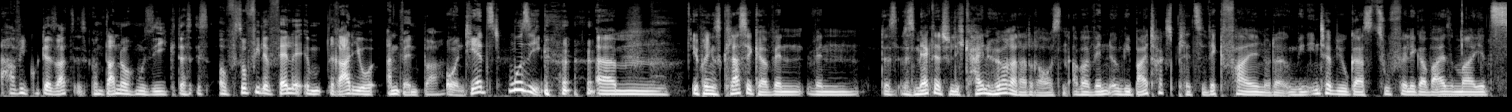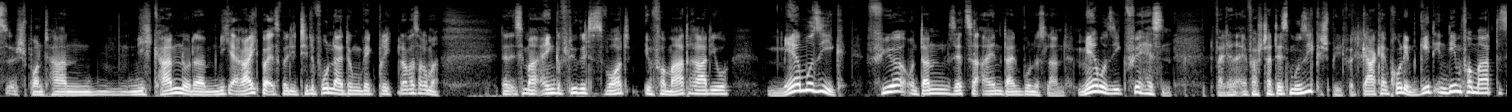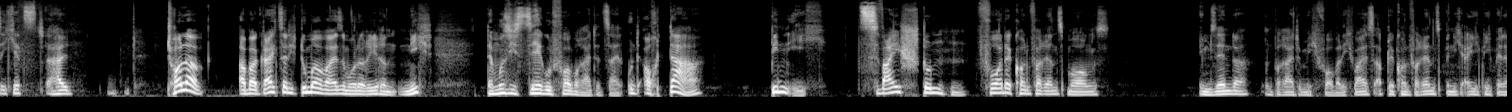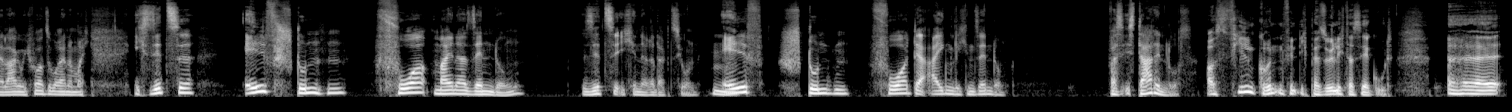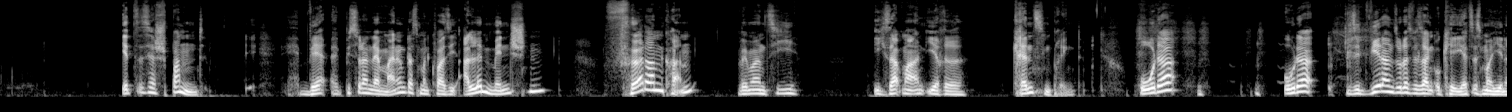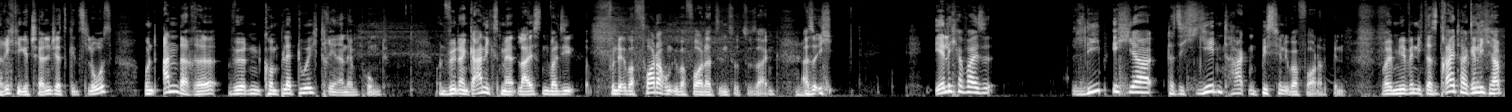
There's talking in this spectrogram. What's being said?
Ah, wie gut der Satz ist. Und dann noch Musik. Das ist auf so viele Fälle im Radio anwendbar. Und jetzt Musik. ähm, übrigens Klassiker, wenn, wenn, das, das merkt natürlich kein Hörer da draußen, aber wenn irgendwie Beitragsplätze wegfallen oder irgendwie ein Interviewgast zufälligerweise mal jetzt spontan nicht kann oder nicht erreichbar ist, weil die Telefonleitung wegbricht oder was auch immer, dann ist immer ein geflügeltes Wort im Formatradio mehr Musik für und dann setze ein dein Bundesland. Mehr Musik für Hessen, weil dann einfach stattdessen Musik gespielt wird. Gar kein Problem. Geht in dem Format, das ich jetzt halt toller, aber gleichzeitig dummerweise moderieren nicht, da muss ich sehr gut vorbereitet sein. Und auch da bin ich zwei Stunden vor der Konferenz morgens im Sender und bereite mich vor, weil ich weiß, ab der Konferenz bin ich eigentlich nicht mehr in der Lage, mich vorzubereiten. Ich, ich sitze elf Stunden vor meiner Sendung, sitze ich in der Redaktion. Elf Stunden vor der eigentlichen Sendung. Was ist da denn los? Aus vielen Gründen finde ich persönlich das sehr gut. Äh, jetzt ist ja spannend. Wer, bist du dann der Meinung, dass man quasi alle Menschen fördern kann, wenn man sie, ich sag mal, an ihre Grenzen bringt? Oder, oder sind wir dann so, dass wir sagen, okay, jetzt ist mal hier eine richtige Challenge, jetzt geht's los, und andere würden komplett durchdrehen an dem Punkt und würden dann gar nichts mehr leisten, weil sie von der Überforderung überfordert sind sozusagen. Also ich, ehrlicherweise lieb ich ja, dass ich jeden Tag ein bisschen überfordert bin. Weil mir, wenn ich das drei Tage nicht habe,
